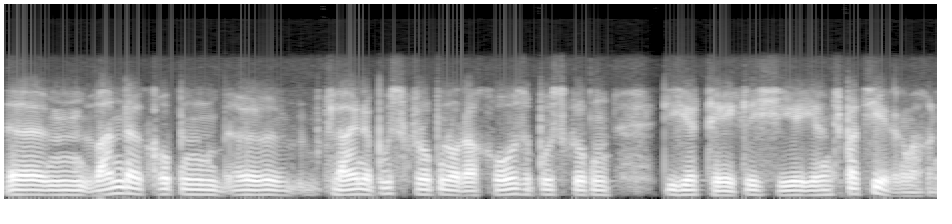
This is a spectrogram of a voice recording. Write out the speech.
ähm, Wandergruppen, äh, kleine Busgruppen oder auch große Busgruppen, die hier täglich hier ihren Spaziergang machen.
